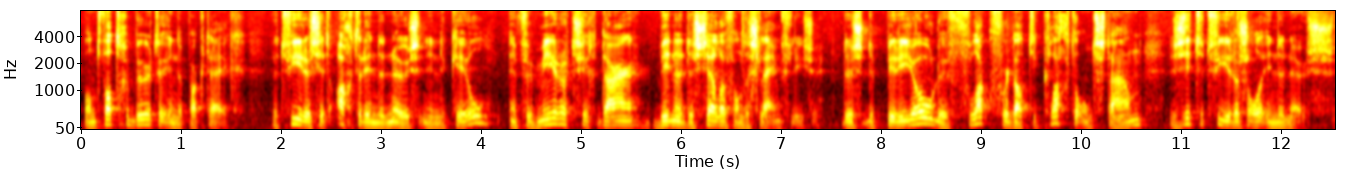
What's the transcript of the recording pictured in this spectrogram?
Want wat gebeurt er in de praktijk? Het virus zit achter in de neus en in de keel en vermeerdert zich daar binnen de cellen van de slijmvliezen. Dus de periode vlak voordat die klachten ontstaan, zit het virus al in de neus.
